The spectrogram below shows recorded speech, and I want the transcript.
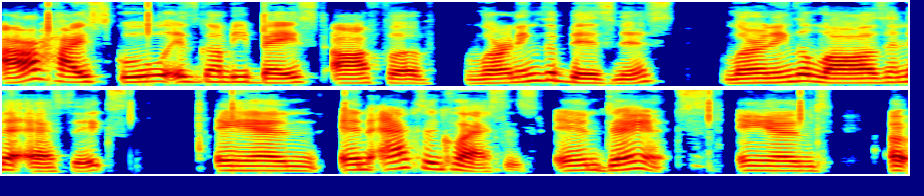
our high school is going to be based off of learning the business, learning the laws and the ethics, and and acting classes and dance and uh,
